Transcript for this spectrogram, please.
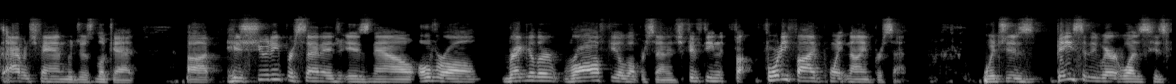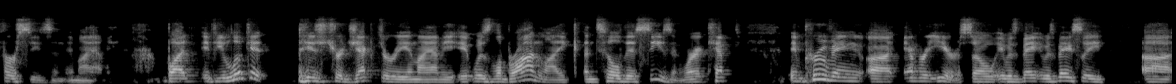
the average fan would just look at, uh, his shooting percentage is now overall regular raw field goal percentage 15 45.9 percent, which is basically where it was his first season in Miami. But if you look at his trajectory in Miami, it was LeBron like until this season, where it kept improving uh, every year. So it was ba- it was basically uh,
